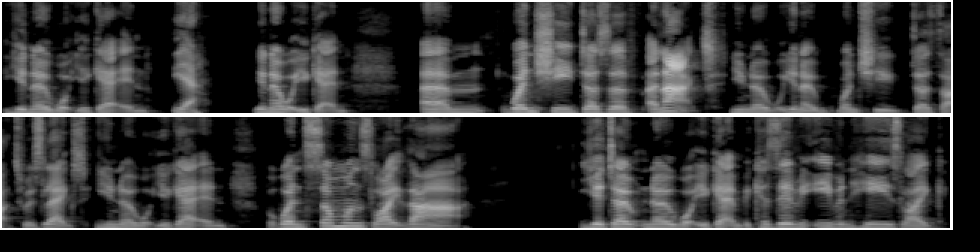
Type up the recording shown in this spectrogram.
you know what you're getting. Yeah. You know what you're getting. Um, when she does a, an act, you know, you know, when she does that to his legs, you know what you're getting. But when someone's like that, you don't know what you're getting because if, even he's like,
